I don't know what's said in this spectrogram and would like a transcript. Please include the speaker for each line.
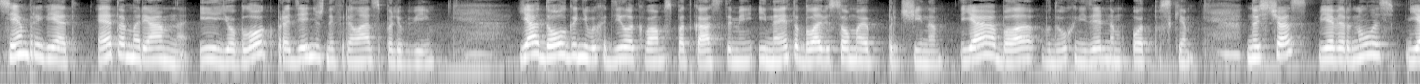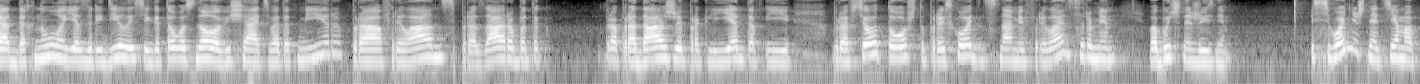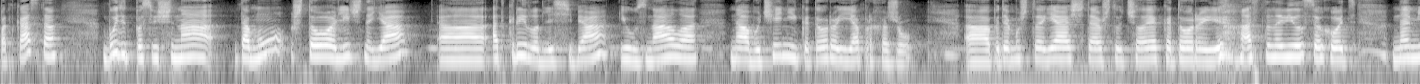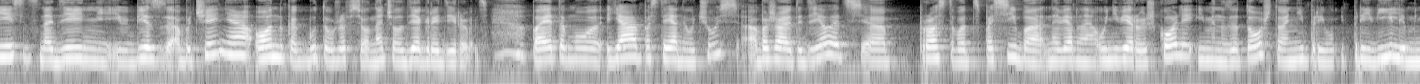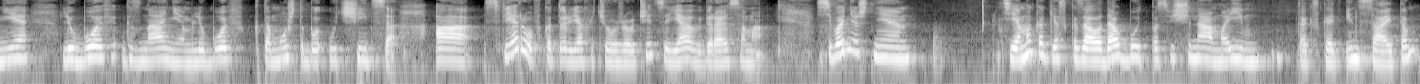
Speaker 1: Всем привет! Это Мариамна и ее блог про денежный фриланс по любви. Я долго не выходила к вам с подкастами, и на это была весомая причина. Я была в двухнедельном отпуске. Но сейчас я вернулась, я отдохнула, я зарядилась и готова снова вещать в этот мир про фриланс, про заработок, про продажи, про клиентов и про все то, что происходит с нами фрилансерами в обычной жизни. Сегодняшняя тема подкаста будет посвящена тому, что лично я э, открыла для себя и узнала на обучении, которое я прохожу. Uh, потому что я считаю, что человек, который остановился хоть на месяц, на день и без обучения, он как будто уже все начал деградировать. Поэтому я постоянно учусь, обожаю это делать, э, Просто вот спасибо, наверное, универу и школе именно за то, что они при, привили мне любовь к знаниям, любовь к тому, чтобы учиться. А сферу, в которой я хочу уже учиться, я выбираю сама. Сегодняшняя тема, как я сказала, да, будет посвящена моим, так сказать, инсайтам.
